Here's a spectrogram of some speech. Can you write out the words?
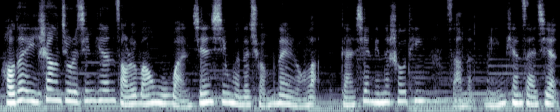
好的，以上就是今天早六晚五晚间新闻的全部内容了，感谢您的收听，咱们明天再见。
